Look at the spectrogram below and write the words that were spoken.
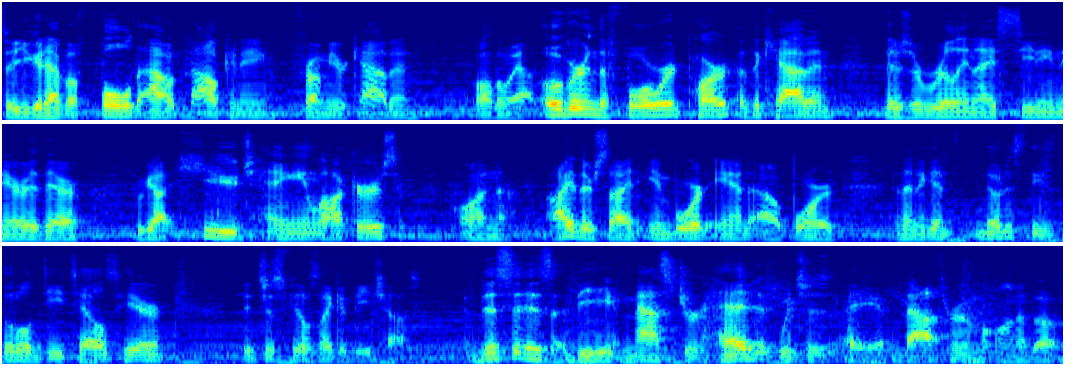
So you could have a fold out balcony from your cabin all the way out. Over in the forward part of the cabin, there's a really nice seating area there. We got huge hanging lockers on either side, inboard and outboard. And then again, notice these little details here. It just feels like a beach house. This is the master head, which is a bathroom on a boat.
